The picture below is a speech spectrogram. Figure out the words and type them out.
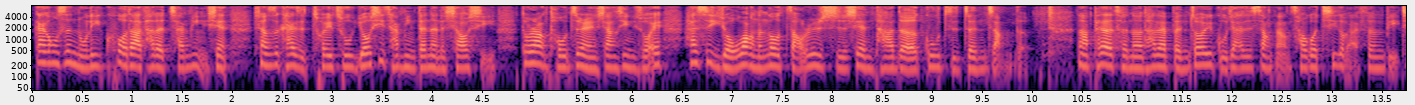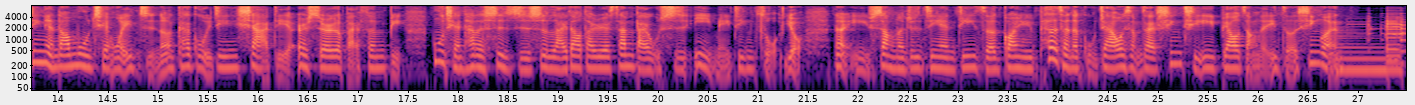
该公司努力扩大它的产品线，像是开始推出游戏产品等等的消息，都让投资人相信说，哎，它是有望能够早日实现它的估值增长的。那佩尔城呢，它在本周一股价是上涨超过七个百分比，今年到目前为止呢，该股已经下跌。二十二个百分比，目前它的市值是来到大约三百五十亿美金左右。那以上呢，就是今天第一则关于 pet 的股价为什么在星期一飙涨的一则新闻。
